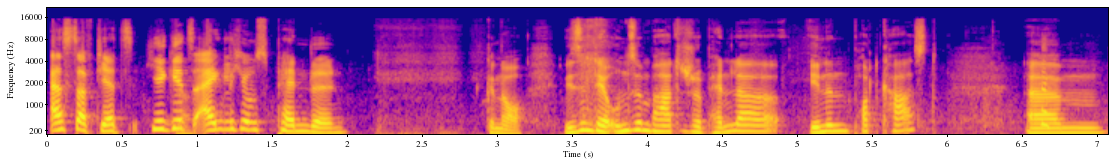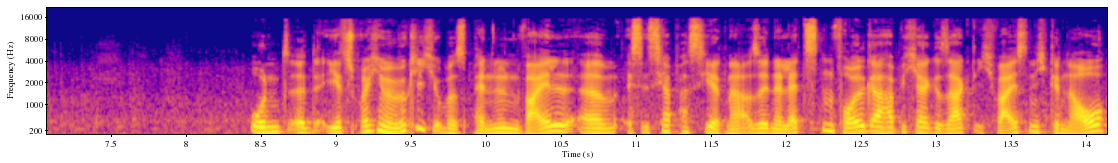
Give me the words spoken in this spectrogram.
ernsthaft jetzt. Hier geht es ja. eigentlich ums Pendeln. Genau. Wir sind der unsympathische PendlerInnen-Podcast. Ähm, und äh, jetzt sprechen wir wirklich über das Pendeln, weil äh, es ist ja passiert. Ne? Also in der letzten Folge habe ich ja gesagt, ich weiß nicht genau.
